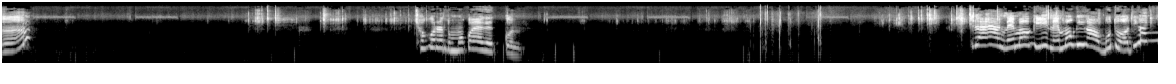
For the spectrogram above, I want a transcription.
응? 저거라도 먹어야겠군. 으악, 내 먹이, 내 먹이가 모두 어디 갔냐?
